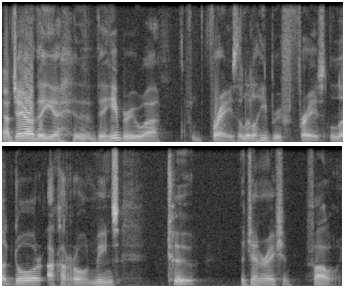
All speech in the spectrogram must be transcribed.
Now, J.R., the, uh, the Hebrew uh, phrase, the little Hebrew phrase, Lador Acharon, means to the generation following,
